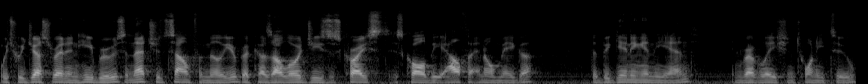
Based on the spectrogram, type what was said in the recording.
which we just read in Hebrews, and that should sound familiar because our Lord Jesus Christ is called the Alpha and Omega, the beginning and the end, in Revelation 22.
